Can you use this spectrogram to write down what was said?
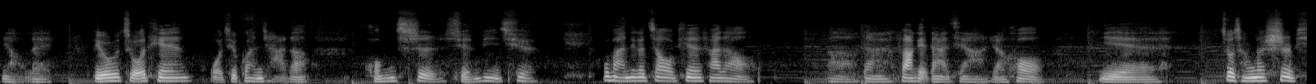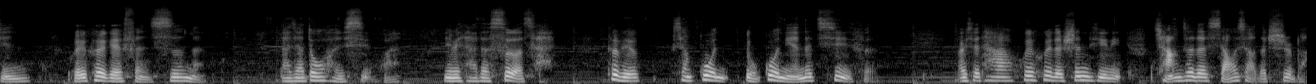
鸟类。比如昨天我去观察的红翅玄臂雀，我把那个照片发到啊，大发给大家，然后也做成了视频回馈给粉丝们。大家都很喜欢，因为它的色彩特别像过有过年的气氛，而且它灰灰的身体里藏着的小小的翅膀，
